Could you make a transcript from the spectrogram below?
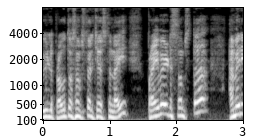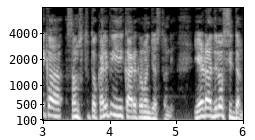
వీళ్ళు ప్రభుత్వ సంస్థలు చేస్తున్నాయి. ప్రైవేట్ సంస్థ అమెరికా సంస్థతో కలిపి ఇది కార్యక్రమం చేస్తుంది. ఏడాదిలో సిద్ధం.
